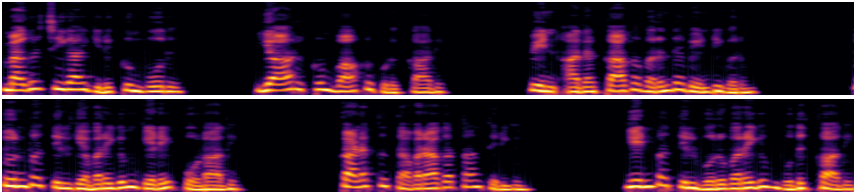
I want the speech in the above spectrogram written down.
மகிழ்ச்சியாய் இருக்கும்போது யாருக்கும் வாக்கு கொடுக்காதே. பின் அதற்காக வருந்த வேண்டி வரும். துன்பத்தில் எவரையும் எடை போடாதே. கணக்கு தவறாகத்தான் தெரியும். இன்பத்தில் ஒருவரையும் ஒதுக்காதே.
